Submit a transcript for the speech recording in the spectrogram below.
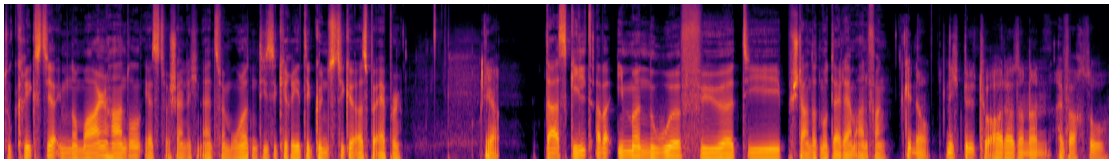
du kriegst ja im normalen Handel, jetzt wahrscheinlich in ein, zwei Monaten, diese Geräte günstiger als bei Apple. Ja. Das gilt aber immer nur für die Standardmodelle am Anfang. Genau, nicht Build to Order, sondern einfach so.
